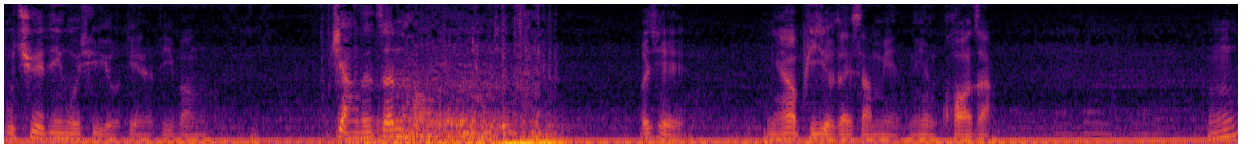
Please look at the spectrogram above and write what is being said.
不确定会去有电的地方，讲的真好，而且你还有啤酒在上面，你很夸张。嗯？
